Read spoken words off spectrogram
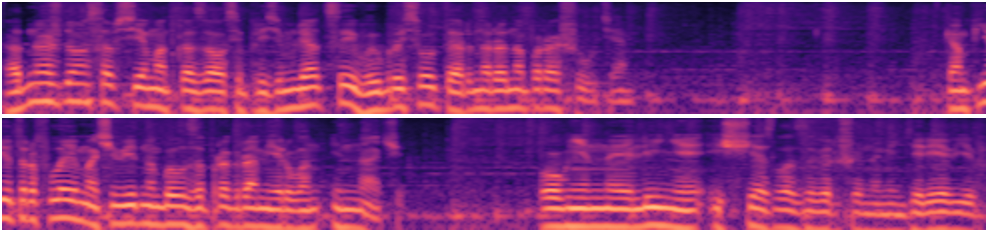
Однажды он совсем отказался приземляться и выбросил Тернера на парашюте. Компьютер Flame, очевидно, был запрограммирован иначе. Огненная линия исчезла за вершинами деревьев,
